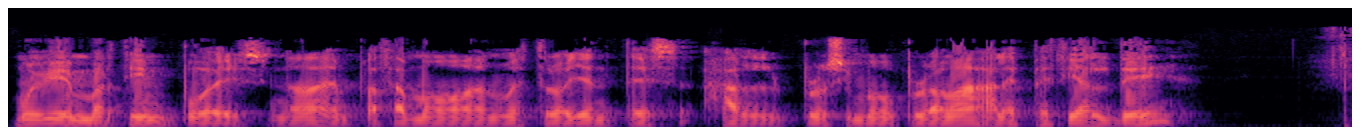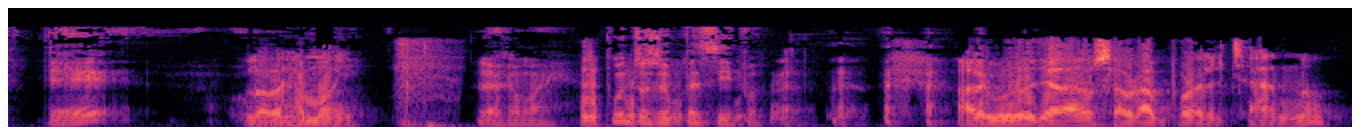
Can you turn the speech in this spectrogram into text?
Muy bien, Martín, pues nada, emplazamos a nuestros oyentes al próximo programa, al especial de... De... Lo dejamos ahí. Lo dejamos ahí. Punto suspensivo. Algunos ya lo sabrán por el chat, ¿no?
